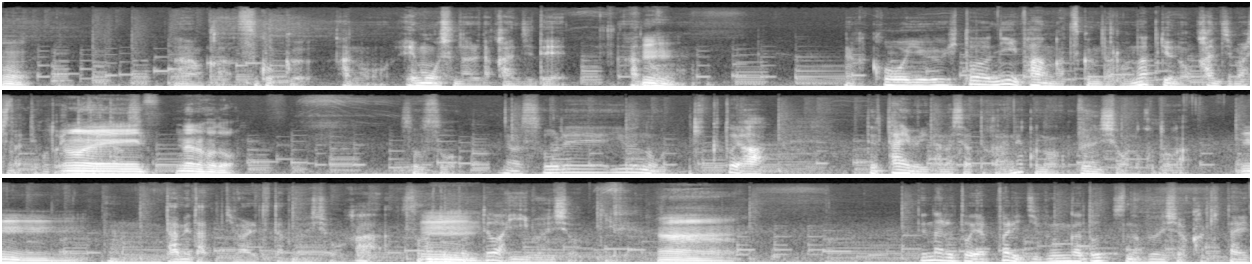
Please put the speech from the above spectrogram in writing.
うん。なんかすごくあのエモーショナルな感じであの、うんなんかこういう人にファンがつくんだろうなっていうのを感じましたってことを言ってくれたんですよ。えーなるほど。そうそう。だからそれいうのを聞くとあでタイムリーな話だったからねこの文章のことが、うんうんうん、ダメだって言われてた文章がその人にとってはいい文章っていう。うん。あってなるとやっぱり自分がどっちの文章を書きたい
